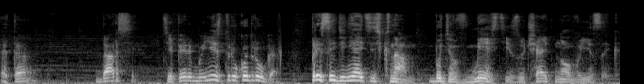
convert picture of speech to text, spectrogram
это Дарси. Теперь мы есть друг у друга. Присоединяйтесь к нам, будем вместе изучать новый язык.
